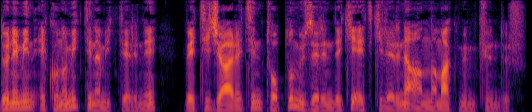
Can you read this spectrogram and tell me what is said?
dönemin ekonomik dinamiklerini ve ticaretin toplum üzerindeki etkilerini anlamak mümkündür.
